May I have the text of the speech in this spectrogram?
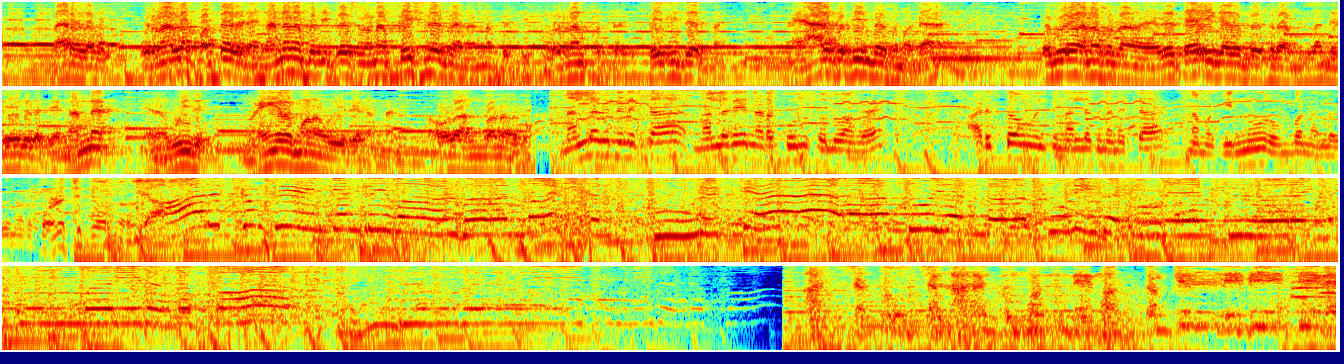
வேற லெவல் ஒரு நாள்ல பத்தாது. எங்க அண்ணனை பத்தி பேசணும்னா பேசிட்டே இருப்பேன் எங்க அண்ணனை பத்தி. ஒரு நாள் பத்தாது. பேசிட்டே இருப்பேன். நான் யாரை பத்தியும் பேச மாட்டேன். பொதுவாக என்ன சொல்றாங்க எதை தேவைக்காக பேசுறேன் அப்படிலாம் கிடையவே கிடையாது. எங்க அண்ணன் என் உயிர் பயங்கரமான உயிர் என் அண்ணன். அவ்வளவு அன்பானவர். நல்லது நினைச்சா நல்லதே நடக்கும்னு சொல்லுவாங்க. அடுத்தவங்களுக்கு நல்லது நினைச்சா நமக்கு இன்னும் ரொம்ப நல்லது நடக்கும். யாருக்கும் தீங்கன்றி வாழ்பவன் மனிதன் ஊருக்கே வாழ்ந்துயர்ந்தவன் புனிதன் நேற்று வரைக்கும் புனிதனப்பா கூச்சல் அடங்கும் முன்னே மொத்தம் கிள்ளி வீசிட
